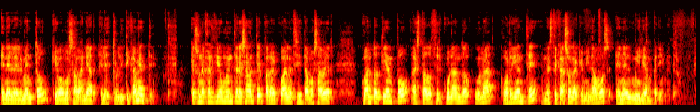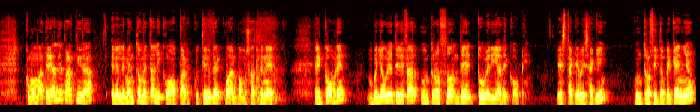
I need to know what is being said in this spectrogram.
en el elemento que vamos a bañar electrolíticamente. Es un ejercicio muy interesante para el cual necesitamos saber cuánto tiempo ha estado circulando una corriente, en este caso la que midamos en el miliamperímetro. Como material de partida, el elemento metálico a partir del cual vamos a obtener el cobre, yo voy a utilizar un trozo de tubería de cobre. Esta que veis aquí, un trocito pequeño.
